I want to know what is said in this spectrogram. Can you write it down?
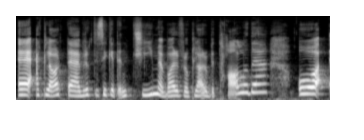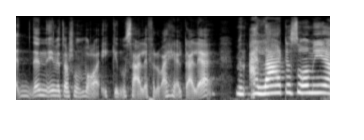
Uh, jeg, klarte, jeg brukte sikkert en time bare for å klare å betale det. Og den invitasjonen var ikke noe særlig, for å være helt ærlig. Men jeg lærte så mye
